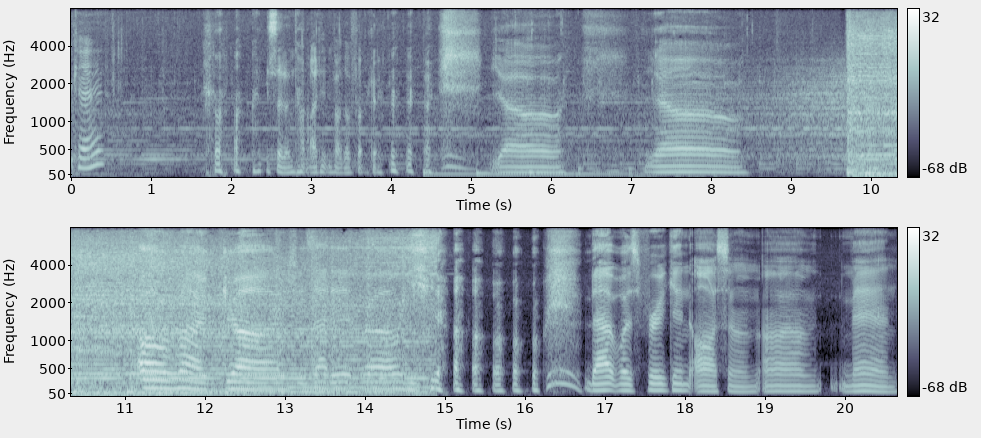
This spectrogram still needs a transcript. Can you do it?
okay. he said a naughty motherfucker. Yo. Yo. Oh my gosh, is that it, bro? Yo. That was freaking awesome. Um, man.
